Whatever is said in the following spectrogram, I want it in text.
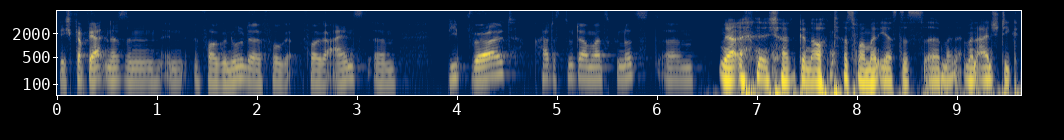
ich glaube, wir hatten das in, in Folge 0 oder Folge, Folge 1. Ähm, Beep World hattest du damals genutzt. Ähm, ja, ich hatte, genau, das war mein erstes, äh, mein, mein Einstieg.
